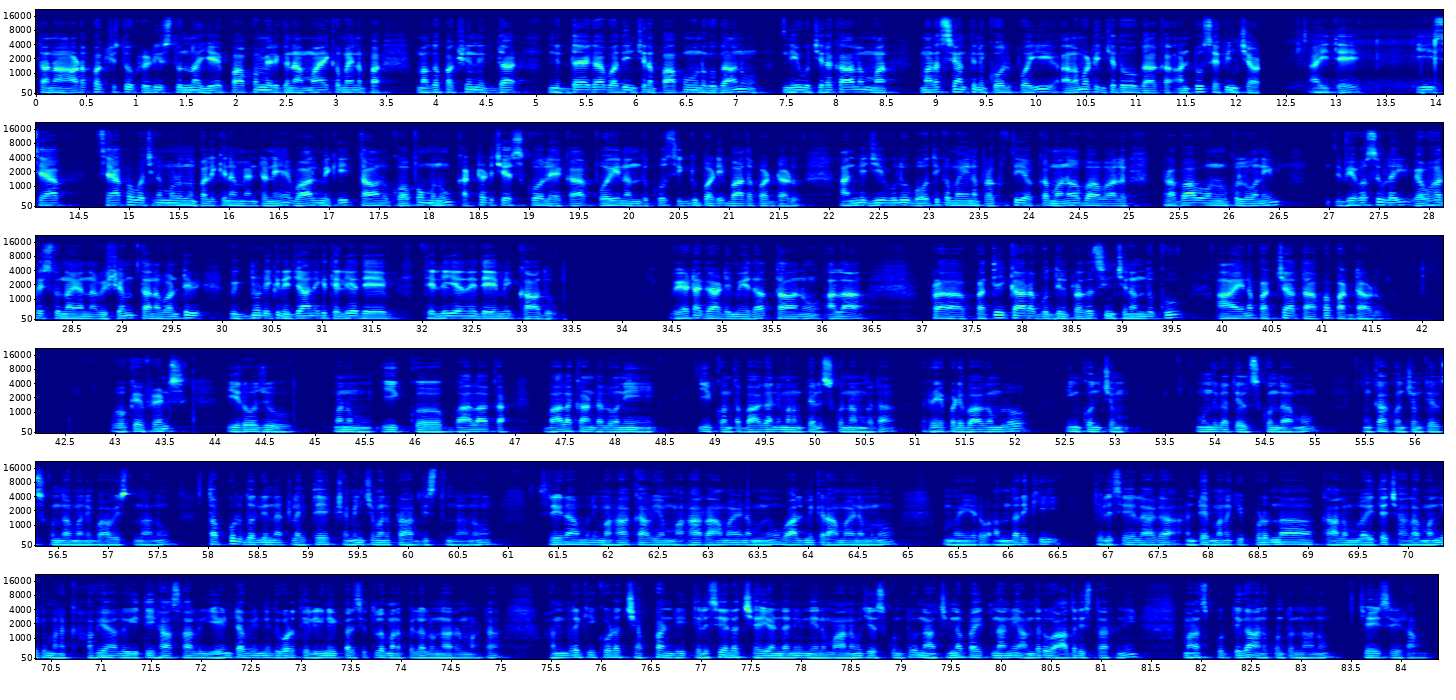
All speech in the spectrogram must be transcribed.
తన ఆడపక్షితో క్రీడిస్తున్న ఏ పాపం ఎరిగిన అమాయకమైన ప మగపక్షిని నిర్దా నిర్దయగా వధించిన పాపమునకు గాను నీవు చిరకాలం మ మనశ్శాంతిని కోల్పోయి అలమటించదువుగాక అంటూ శపించాడు. అయితే ఈ శాప్ శాపవచనములను పలికిన వెంటనే వాల్మీకి తాను కోపమును కట్టడి చేసుకోలేక పోయినందుకు సిగ్గుపడి బాధపడ్డాడు. అన్ని జీవులు భౌతికమైన ప్రకృతి యొక్క మనోభావాల ప్రభావములకు లోని వివసులై వ్యవహరిస్తున్నాయన్న విషయం తన వంటి విఘ్నుడికి నిజానికి తెలియదే తెలియనిదేమీ కాదు. వేటగాడి మీద తాను అలా ప్ర ప్రతీకార బుద్ధిని ప్రదర్శించినందుకు ఆయన పశ్చాత్తాప పడ్డాడు ఓకే ఫ్రెండ్స్ ఈరోజు మనం ఈ కో- బాలకాండలోని ఈ కొంత భాగాన్ని మనం తెలుసుకున్నాం కదా. రేపటి భాగంలో ఇంకొంచెం ముందుగా తెలుసుకుందాము. ఇంకా కొంచెం తెలుసుకుందామని భావిస్తున్నాను. తప్పులు దొల్లినట్లయితే క్షమించమని ప్రార్థిస్తున్నాను. శ్రీరాముని మహాకావ్యం మహారామాయణమును వాల్మీకి రామాయణమును మీరు అందరికీ తెలిసేలాగా అంటే మనకి ఇప్పుడున్న కాలంలో అయితే చాలామందికి మన కావ్యాలు ఇతిహాసాలు ఏంటవి అనేది కూడా తెలియని పరిస్థితిలో మన పిల్లలు ఉన్నారనమాట అందరికీ కూడా చెప్పండి తెలిసేలా చేయండి అని నేను మానవ చేసుకుంటూ నా చిన్న ప్రయత్నాన్ని అందరూ ఆదరిస్తారని మనస్ఫూర్తిగా అనుకుంటున్నాను. జై శ్రీరామ్.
